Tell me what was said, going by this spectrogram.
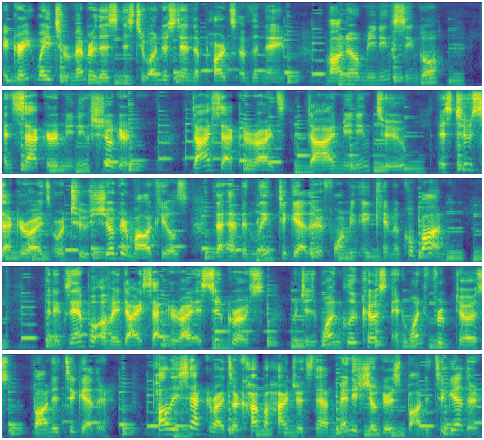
A great way to remember this is to understand the parts of the name mono meaning single, and saccharide meaning sugar. Disaccharides, di meaning two, is two saccharides or two sugar molecules that have been linked together forming a chemical bond. An example of a disaccharide is sucrose, which is one glucose and one fructose bonded together. Polysaccharides are carbohydrates that have many sugars bonded together.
